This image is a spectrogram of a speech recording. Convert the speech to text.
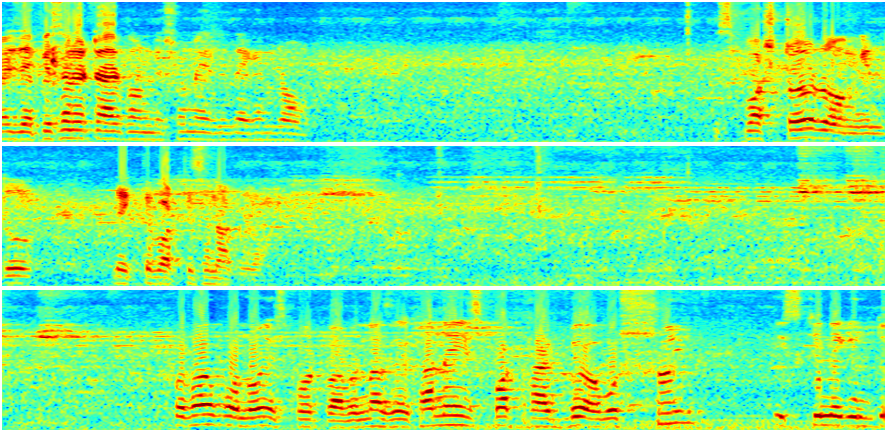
এই যে পেছনের টায়ার কন্ডিশন এই যে দেখেন রং। স্পষ্ট রং কিন্তু দেখতে পারতেছেন আপনারা। কোথাও কোনো স্পট পাবেন না, যেখানে স্পট থাকবে অবশ্যই স্ক্রিনে কিন্তু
